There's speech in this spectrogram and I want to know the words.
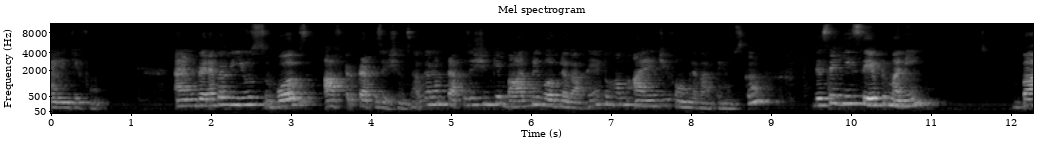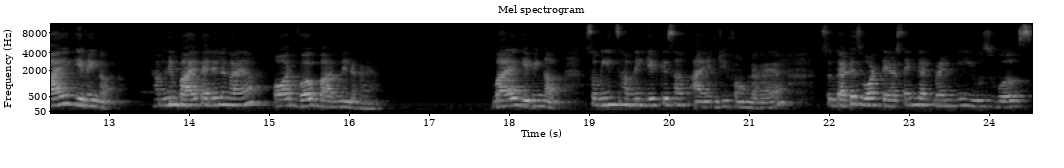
ing form and whenever we use verbs after prepositions अगर हम preposition के बाद में verb लगाते हैं तो हम ing form लगाते हैं उसका जैसे he saved money by giving up हमने बाय पहले लगाया और वर्ब बाद में लगाया। By giving up so means हमने गिव के साथ आई एन जी फॉर्म लगाया। So that is what they are saying that when we use verbs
